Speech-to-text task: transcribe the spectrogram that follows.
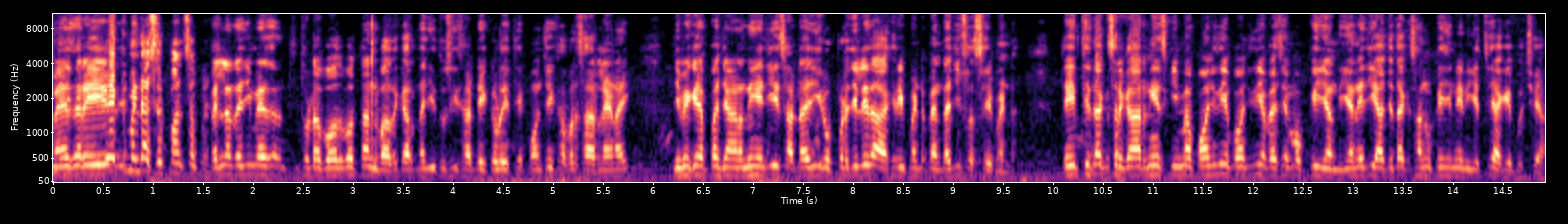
ਮੈਂ ਸਰ ਇਹ ਇੱਕ ਮਿੰਟ ਸਰਪੰਚ ਸਾਹਿਬ ਪਹਿਲਾਂ ਤਾਂ ਜੀ ਮੈਂ ਤੁਹਾਡਾ ਬਹੁਤ-ਬਹੁਤ ਧੰਨਵਾਦ ਕਰਦਾ ਜੀ। ਤੁਸੀਂ ਸਾਡੇ ਕੋਲ ਇੱਥੇ ਪਹੁੰਚੇ ਖਬਰਸਾਰ ਲੈਣ ਆਏ। ਜਿਵੇਂ ਕਿ ਆਪਾਂ ਜਾਣਦੇ ਹਾਂ ਜੀ ਸਾਡਾ ਜੀ ਰੋਪੜ ਜ਼ਿਲ੍ਹੇ ਦਾ ਆਖਰੀ ਪਿੰਡ ਪੈਂਦਾ ਜੀ ਫੱਸੇ ਪਿੰਡ। ਤੇ ਇੱਥੇ ਤੱਕ ਸਰਕਾਰ ਦੀਆਂ ਸਕੀਮਾਂ ਪਹੁੰਚਦੀਆਂ ਪਹੁੰਚਦੀਆਂ ਵੈਸੇ ਮੁੱਕ ਹੀ ਜਾਂਦੀਆਂ ਨੇ ਜੀ। ਅੱਜ ਤੱਕ ਸਾਨੂੰ ਕਿਸੇ ਨੇ ਨਹੀਂ ਇੱਥੇ ਆ ਕੇ ਪੁੱਛਿਆ।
